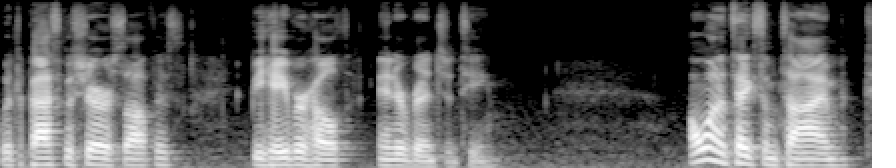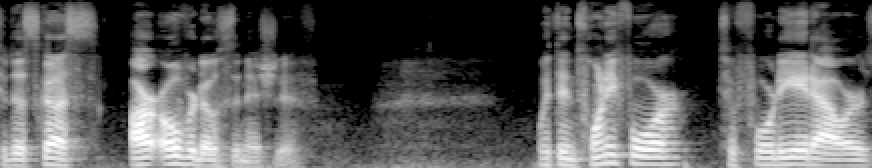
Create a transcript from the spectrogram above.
with the Pasco Sheriff's Office Behavioral Health Intervention Team. I want to take some time to discuss our overdose initiative. Within 24 to 48 hours,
